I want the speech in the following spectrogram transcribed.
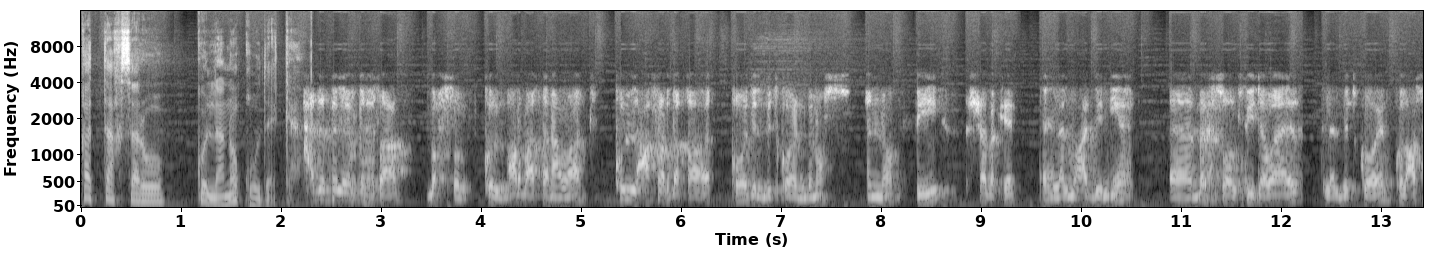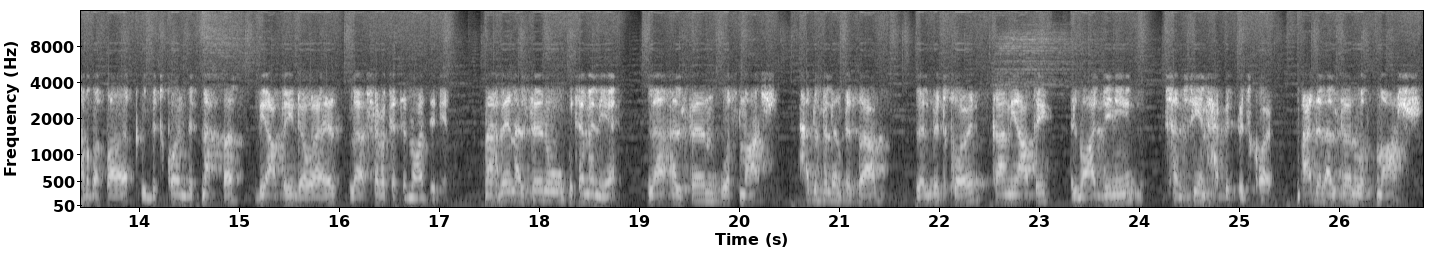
قد تخسر كل نقودك. حدث الانقسام بحصل كل أربع سنوات كل عشر دقائق كود البيتكوين بنص إنه في شبكة للمعدنين آه، بيحصل في جوائز للبيتكوين كل 10 دقائق البيتكوين بتنفس بيعطي جوائز لشبكة المعدنين. ما بين 2008 ل 2012 حدث الانقسام للبيتكوين كان يعطي المعدنين 50 حبة بيتكوين. بعد 2012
